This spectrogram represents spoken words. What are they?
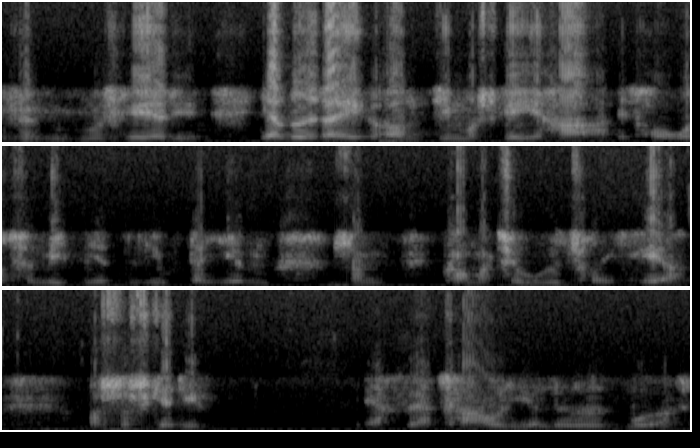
måske er de, jeg ved da ikke, om de måske har et hårdt familieliv derhjemme, som kommer til udtryk her, og så skal de ja, være tavlige og lede mod os.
